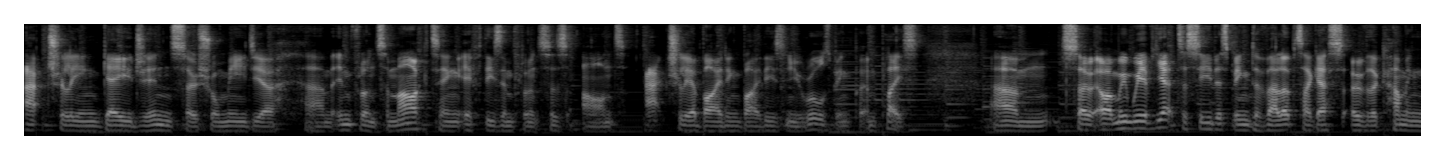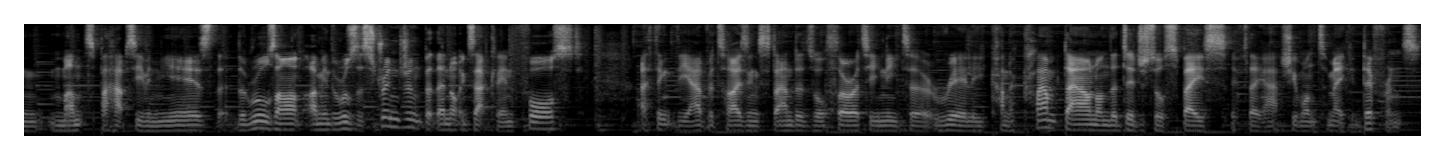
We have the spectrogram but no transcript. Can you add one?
actually engage in social media um, influencer marketing if these influencers aren't actually abiding by these new rules being put in place? Um, so, I mean, we have yet to see this being developed, I guess, over the coming months, perhaps even years. The, the, rules aren't, I mean, the rules are stringent, but they're not exactly enforced. I think the Advertising Standards Authority need to really kind of clamp down on the digital space if they actually want to make a difference.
